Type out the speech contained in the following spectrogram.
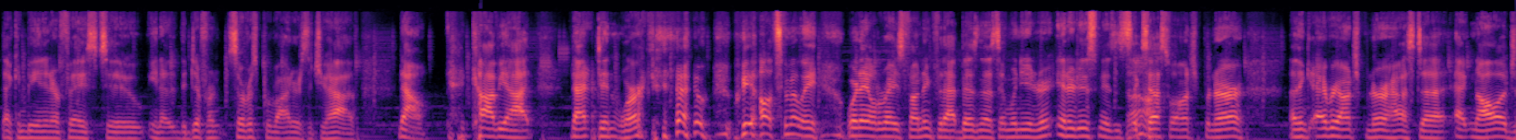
that can be an interface to, you know, the different service providers that you have. Now, caveat, that didn't work. we ultimately weren't able to raise funding for that business. And when you introduced me as a ah. successful oh. entrepreneur, I think every entrepreneur has to acknowledge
